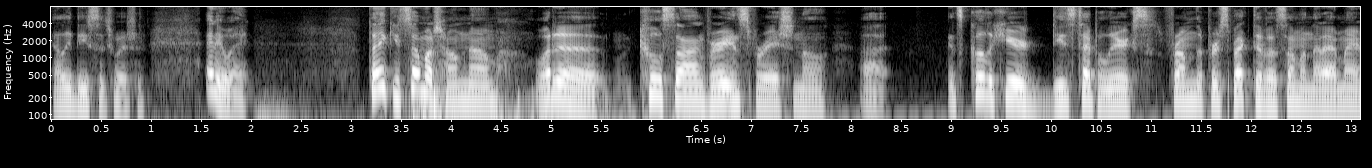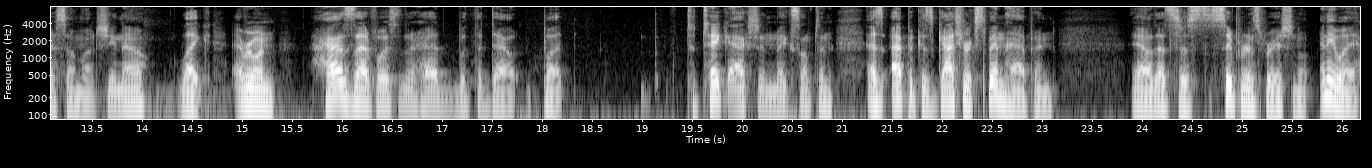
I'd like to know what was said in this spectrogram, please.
LED situation. Anyway, thank you so much, Home Gnome. what a cool song, very inspirational. Uh, it's cool to hear these type of lyrics from the perspective of someone that I admire so much. You know, like everyone has that voice in their head with the doubt, but to take action, make something as epic as "Gacharic Spin" happen. You know, that's just super inspirational. Anyway,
